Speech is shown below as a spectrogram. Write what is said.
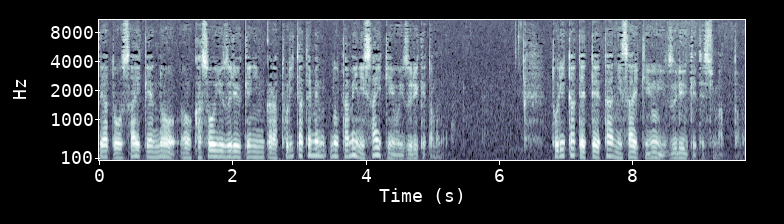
であと債権の仮想譲り受け人から取り立てのために債権を譲り受けたもの。取り立てて単に債権を譲り受けてしまったもの、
